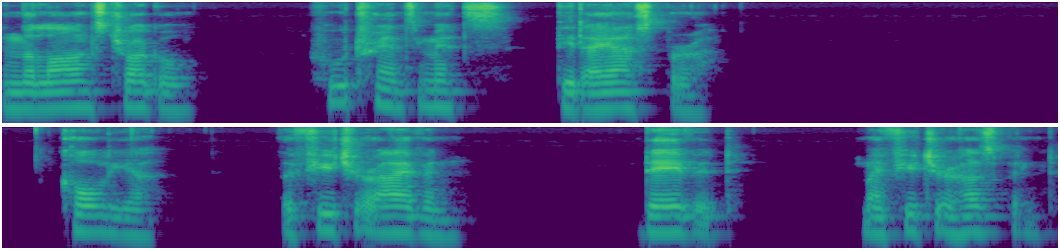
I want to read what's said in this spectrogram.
In the long struggle, who transmits the diaspora? Kolya, the future Ivan, David, my future husband,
